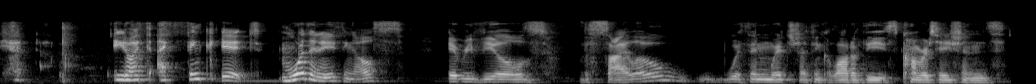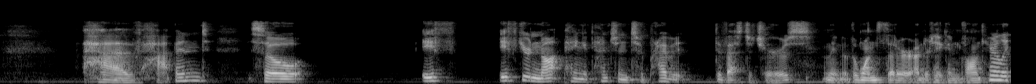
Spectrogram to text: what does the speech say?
Yeah, you know, I, th- I think it more than anything else, it reveals the silo within which I think a lot of these conversations have happened. So, if if you're not paying attention to private divestitures, I mean, the ones that are undertaken voluntarily,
